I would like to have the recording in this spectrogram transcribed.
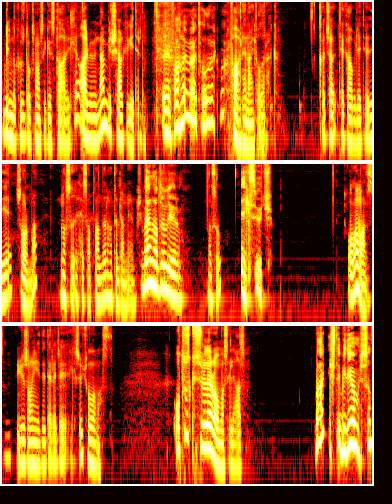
1998 tarihli albümünden bir şarkı getirdim. E, Fahrenheit olarak mı? Fahrenheit olarak. Kaça tekabül ediyor diye sorma. Nasıl hesaplandığını hatırlamıyorum. şimdi. Ben hatırlıyorum. Nasıl? Eksi 3. Olamaz. 117 derece eksi 3 olamaz. 30 küsürler olması lazım. Bak işte biliyormuşsun.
